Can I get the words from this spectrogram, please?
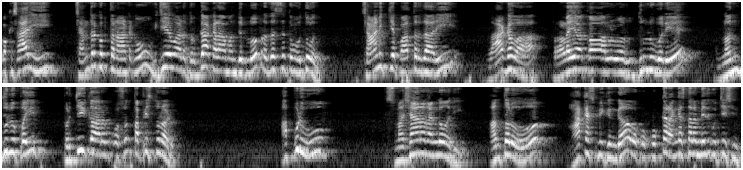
ఒకసారి చంద్రగుప్త నాటకం విజయవాడ దుర్గా కళామందిర్లో ప్రదర్శితం అవుతోంది చాణక్య పాత్రధారి రాఘవ ప్రళయకాల రుద్రులు వలె నందులపై ప్రతీకారం కోసం తప్పిస్తున్నాడు. అప్పుడు శ్మశాన రంగం అది. అంతలో ఆకస్మికంగా ఒక కుక్క రంగస్థలం మీదకి వచ్చేసింది.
